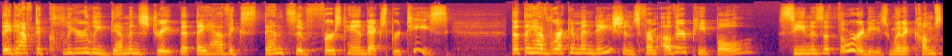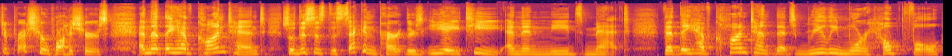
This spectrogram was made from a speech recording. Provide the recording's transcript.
they'd have to clearly demonstrate that they have extensive firsthand expertise that they have recommendations from other people seen as authorities when it comes to pressure washers and that they have content. So, this is the second part there's EAT and then needs met. That they have content that's really more helpful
